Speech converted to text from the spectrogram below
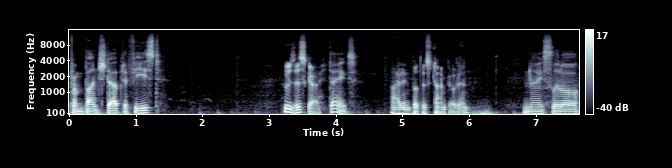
From bunched up to feast. Who's this guy? Thanks. I didn't put this time code in. Nice little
